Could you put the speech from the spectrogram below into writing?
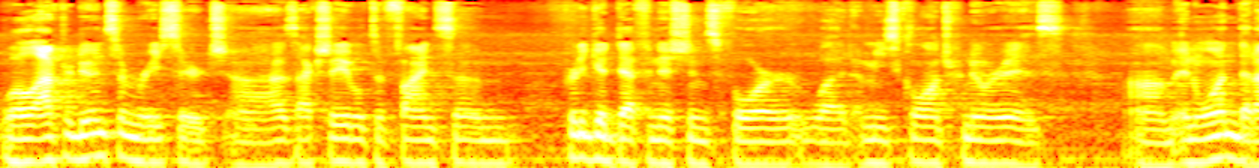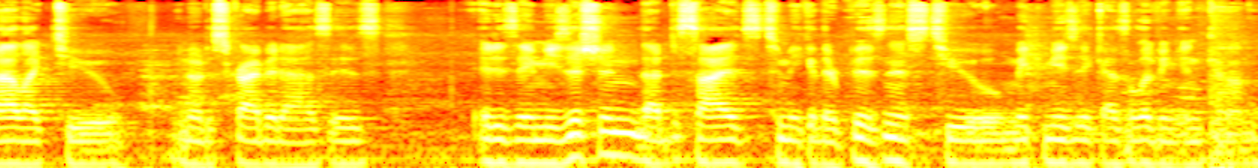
Well, after doing some research, uh, I was actually able to find some pretty good definitions for what a musical entrepreneur is. Um, and one that I like to, you know, describe it as is it is a musician that decides to make it their business to make music as a living income.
